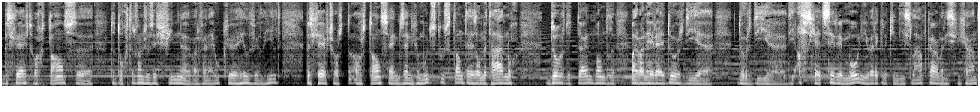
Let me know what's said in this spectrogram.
beschrijft Hortense, uh, de dochter van Josephine, uh, waarvan hij ook heel veel hield, beschrijft Hortense zijn, zijn gemoedstoestand. Hij zal met haar nog door de tuin wandelen. Maar wanneer hij door die, door die, die afscheidsceremonie werkelijk in die slaapkamer is gegaan,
